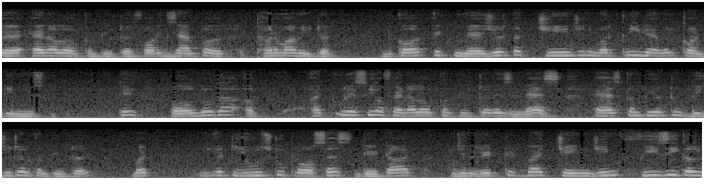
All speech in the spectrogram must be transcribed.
uh, analog computer for example thermometer because it measures the change in mercury level continuously okay although the accuracy of analog computer is less as compared to digital computer but it used to process data generated by changing physical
